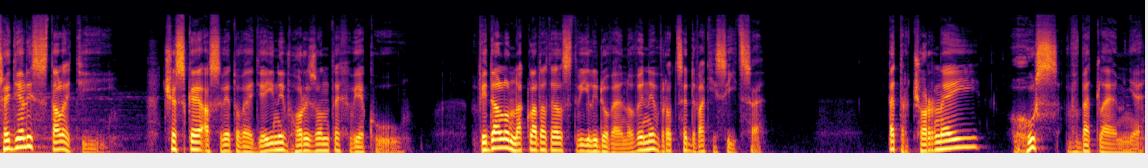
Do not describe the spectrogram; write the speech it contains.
Předěli staletí. České a světové dějiny v horizontech věků. Vydalo nakladatelství Lidové noviny v roce 2000. Petr Čornej, Hus v Betlémě.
